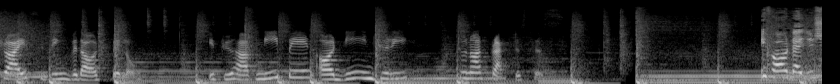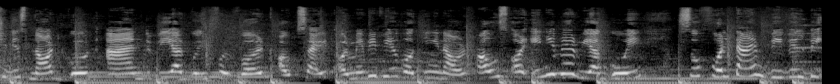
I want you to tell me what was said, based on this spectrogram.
try sitting without pillow. If you have knee pain or knee injury do not practice this if our digestion is not good and we are going for work outside or maybe we are working in our house or anywhere we are going so full time we will be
